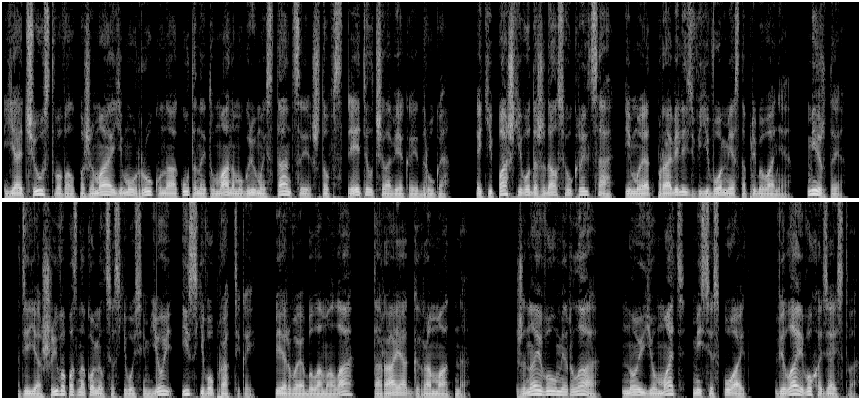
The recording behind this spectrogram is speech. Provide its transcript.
Я чувствовал, пожимая ему руку на окутанной туманом угрюмой станции, что встретил человека и друга. Экипаж его дожидался у крыльца, и мы отправились в его место пребывания – Мирты, где я живо познакомился с его семьей и с его практикой. Первая была мала, вторая – громадна. Жена его умерла, но ее мать, миссис Уайт, вела его хозяйство.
